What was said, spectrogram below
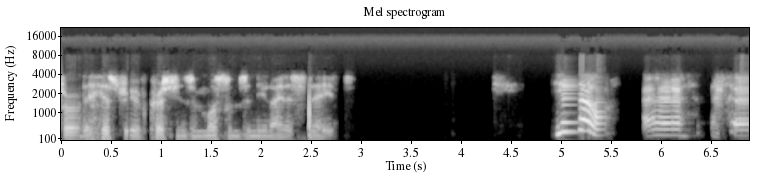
sort of the history of Christians and Muslims in the United States. Yeah, uh,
